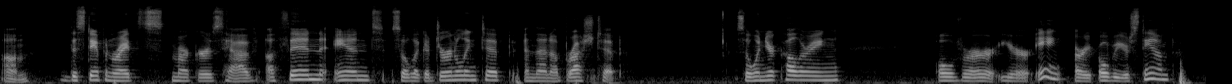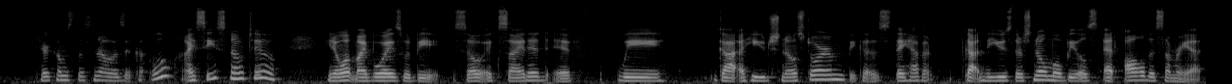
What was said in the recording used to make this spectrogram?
Um, the Stampin' Writes markers have a thin and so like a journaling tip and then a brush tip. So when you're coloring over your ink or over your stamp, here comes the snow. Is it? Oh, I see snow too. You know what? My boys would be so excited if we got a huge snowstorm because they haven't gotten to use their snowmobiles at all this summer yet.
